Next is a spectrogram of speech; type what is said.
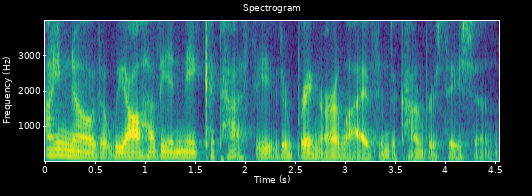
I know that we all have the innate capacity to bring our lives into conversation.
